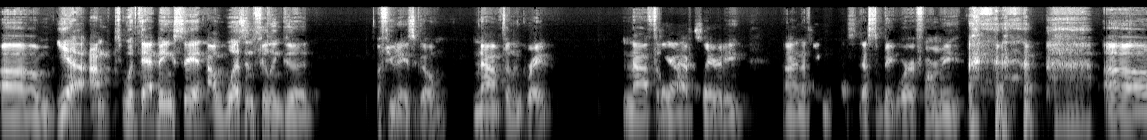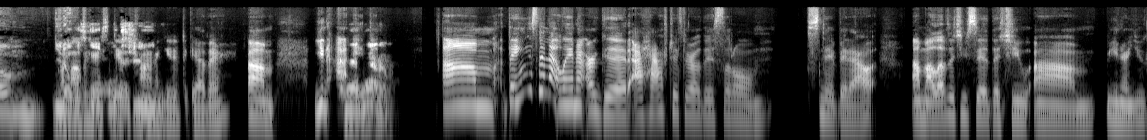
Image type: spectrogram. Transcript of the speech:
um, yeah. I'm. With that being said, I wasn't feeling good a few days ago. Now I'm feeling great. Now I feel like I have clarity. Uh, and I think that's, that's, a big word for me. um, you know, what's going on with you? Trying to get it together. Um, you know, in Atlanta. um, things in Atlanta are good. I have to throw this little snippet out. Um, I love that you said that you um, you know, you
